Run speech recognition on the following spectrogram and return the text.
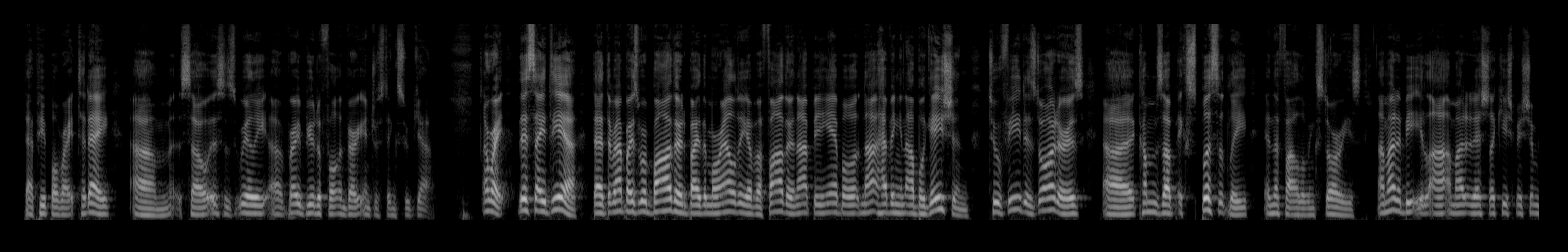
that people write today. Um, so this is really a very beautiful and very interesting sugya. All right, this idea that the rabbis were bothered by the morality of a father not being able, not having an obligation to feed his daughters, uh, comes up explicitly in the following stories. Amar bi il'a amar resh lakish mishum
